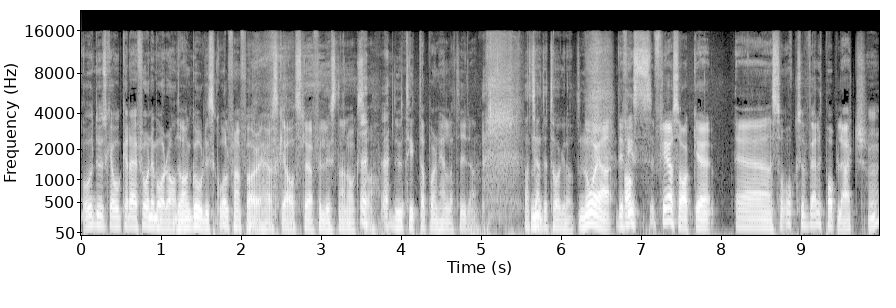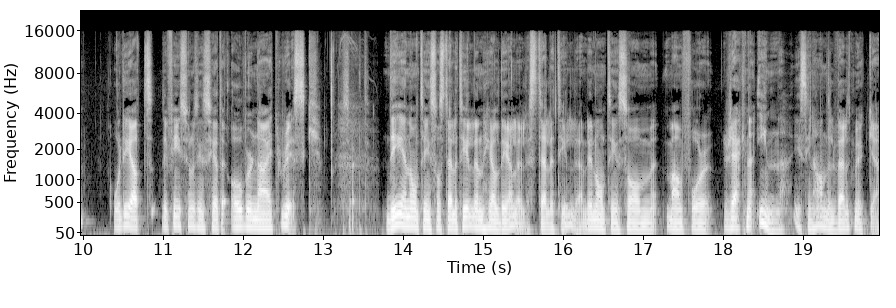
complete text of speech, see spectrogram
och du ska åka därifrån imorgon. Du har en godisskål framför dig här, ska jag avslöja för lyssnarna också. Du tittar på den hela tiden. Fast jag inte tagit något. Nåja, det Ja. finns flera saker eh, som också är väldigt populärt. Mm. Och det är att det finns ju något som heter overnight risk. Exakt. Det är någonting som ställer till en hel del, eller ställer till det. Det är någonting som man får räkna in i sin handel väldigt mycket.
